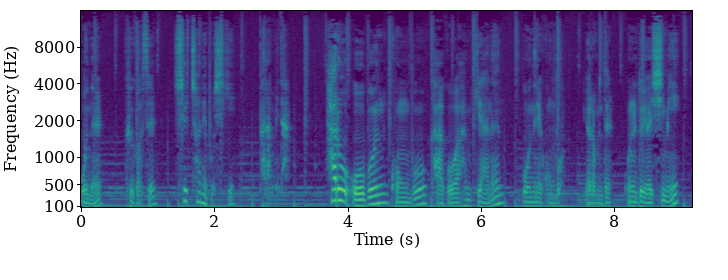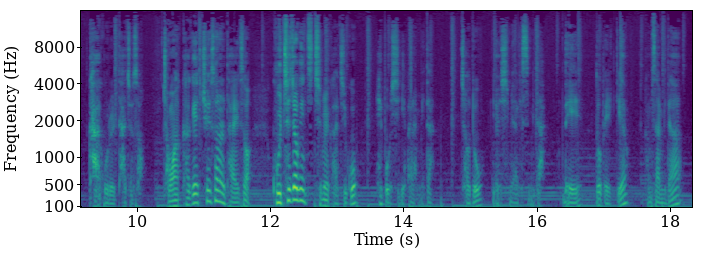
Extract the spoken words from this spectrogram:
오늘 그것을 실천해 보시기 바랍니다. 하루 5분 공부 각오와 함께하는 오늘의 공부. 여러분들 오늘도 열심히 각오를 다져서 정확하게 최선을 다해서 구체적인 지침을 가지고 해보시기 바랍니다. 저도 열심히 하겠습니다. 내일 또 뵐게요. 감사합니다.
